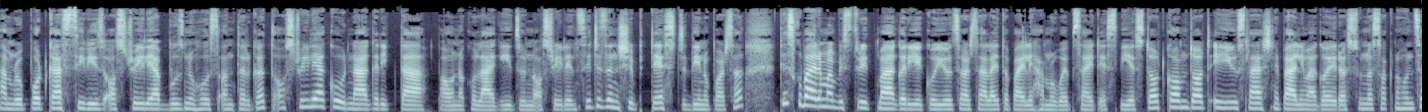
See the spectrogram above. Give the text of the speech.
हाम्रो पोडकास्ट सिरिज अस्ट्रेलिया बुझ्नुहोस् अन्तर्गत अस्ट्रेलियाको नागरिकता पाउनको लागि जुन अस्ट्रेलियन सिटिजनशिप टेस्ट दिनुपर्छ त्यसको बारेमा विस्तृतमा गरिएको यो चर्चालाई तपाईँले हाम्रो website SBS dot com dot AU slash नेपालीमा गएर सुन्न सक्नुहुन्छ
